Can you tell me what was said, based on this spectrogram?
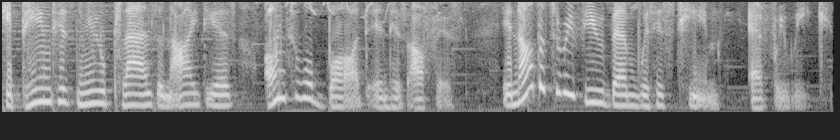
He pinned his new plans and ideas onto a board in his office in order to review them with his team every week.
